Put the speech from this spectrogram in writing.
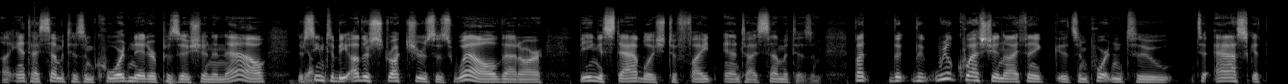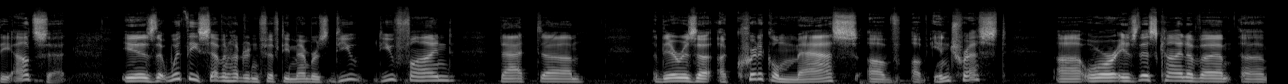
uh, anti Semitism coordinator position, and now there yep. seem to be other structures as well that are being established to fight anti Semitism. But the, the real question I think it's important to, to ask at the outset is that with these 750 members, do you, do you find that um, there is a, a, critical mass of, of interest? Uh, or is this kind of a, a,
